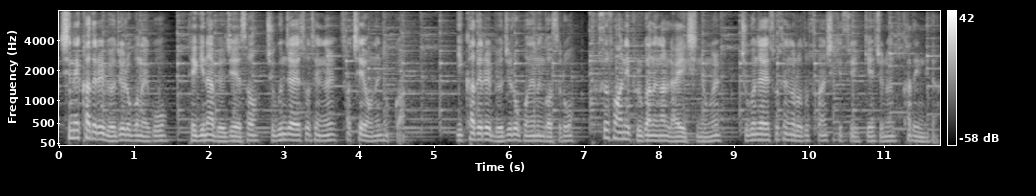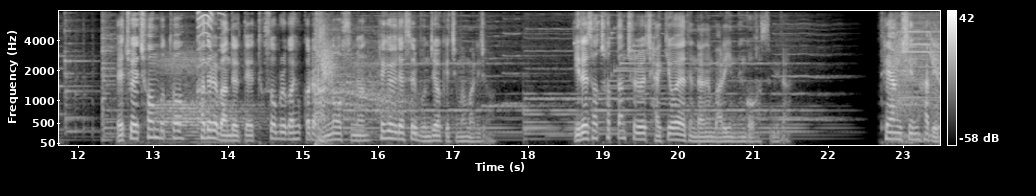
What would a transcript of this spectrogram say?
신의 카드를 묘지로 보내고 덱이나 묘지에서 죽은 자의 소생을 서치해오는 효과 이 카드를 묘지로 보내는 것으로 특수 소환이 불가능한 라의 익신용을 죽은 자의 소생으로도 소환시킬 수 있게 해주는 카드입니다. 애초에 처음부터 카드를 만들 때 특수 불가 효과를 안 넣었으면 해결됐을 문제였겠지만 말이죠. 이래서 첫 단추를 잘 끼워야 된다는 말이 있는 것 같습니다. 태양신 합일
